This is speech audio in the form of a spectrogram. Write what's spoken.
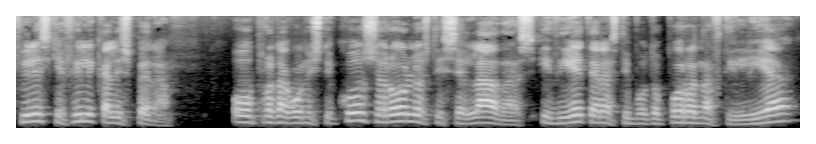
Φίλες και φίλοι, καλησπέρα. Ο πρωταγωνιστικός ρόλος της Ελλάδας, ιδιαίτερα στην πρωτοπόρο ναυτιλία,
